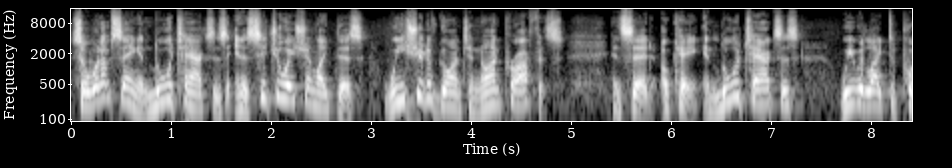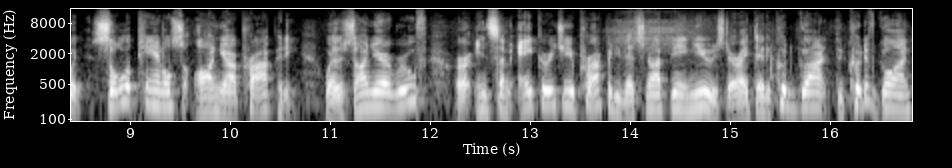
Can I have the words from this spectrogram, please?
So what I'm saying, in lieu of taxes, in a situation like this, we should have gone to nonprofits and said, okay, in lieu of taxes, we would like to put solar panels on your property, whether it's on your roof or in some acreage of your property that's not being used, all right, that it could, gone, that could have gone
